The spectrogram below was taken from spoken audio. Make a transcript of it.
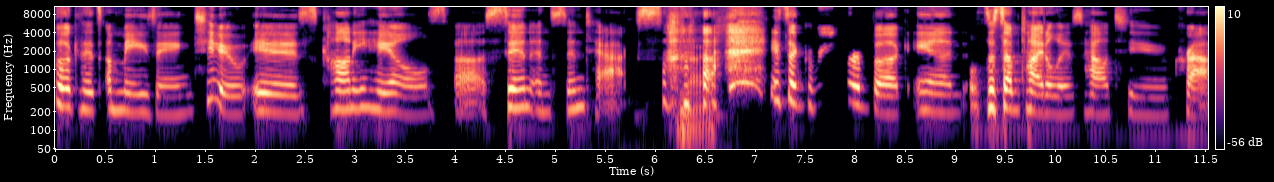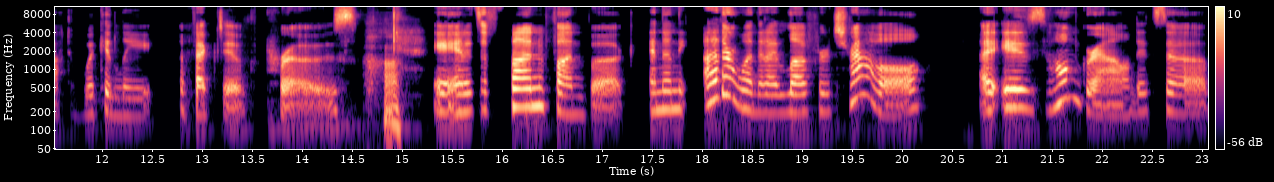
book that's amazing too is Connie Hale's uh, Sin and Syntax. Nice. it's a grammar book, and the subtitle is How to Craft Wickedly Effective Prose. Huh. And it's a fun, fun book. And then the other one that I love for travel uh, is Homeground. It's a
